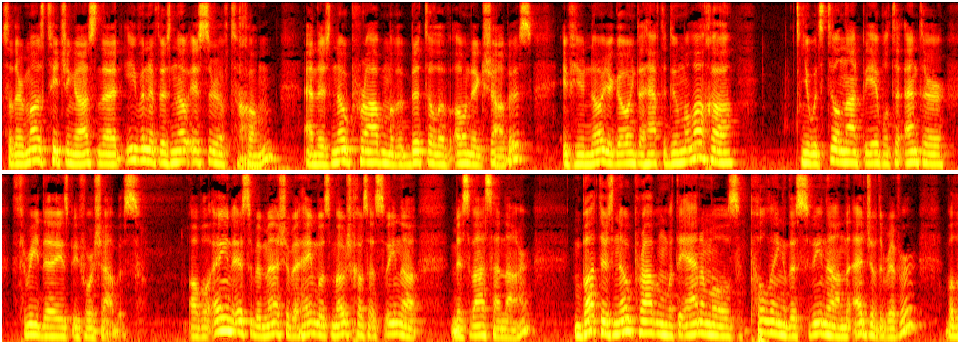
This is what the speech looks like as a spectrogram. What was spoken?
So the Ramah is teaching us that even if there's no isser of tchum, and there's no problem of a bittel of oneg Shabbos, if you know you're going to have to do malacha, you would still not be able to enter three days before Shabbos. But there's no problem with the animals pulling the svina on the edge of the river. This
